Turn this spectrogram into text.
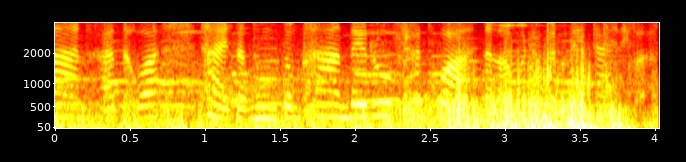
มากๆนะคะ แต่ว่าถ่ายจากมุมตรงข้ามได้รูปชัดกว่า แต่เรามาดูกันใกล้ๆดีกว่า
